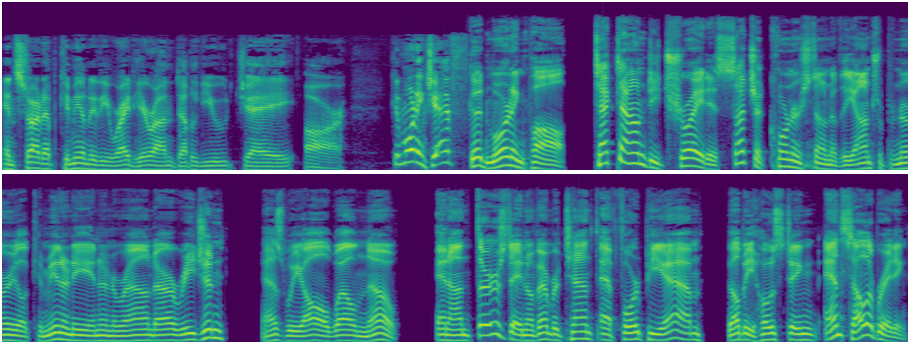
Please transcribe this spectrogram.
and startup community right here on WJR. Good morning, Jeff. Good morning, Paul. Techtown Detroit is such a cornerstone of the entrepreneurial community in and around our region, as we all well know. And on Thursday, November 10th at 4 p.m., they'll be hosting and celebrating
